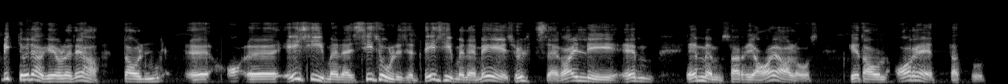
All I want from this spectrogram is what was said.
mitte midagi ei ole teha, ta on esimene, sisuliselt esimene mees üldse ralli M MM-sarja ajaloos, keda on aretatud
